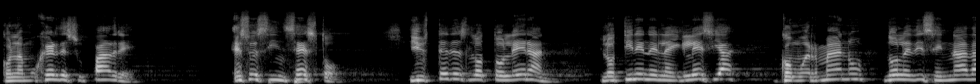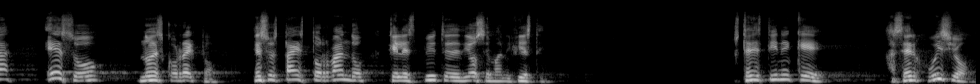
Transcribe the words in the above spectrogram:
con la mujer de su padre. Eso es incesto. Y ustedes lo toleran, lo tienen en la iglesia como hermano, no le dicen nada. Eso no es correcto. Eso está estorbando que el Espíritu de Dios se manifieste. Ustedes tienen que hacer juicio.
